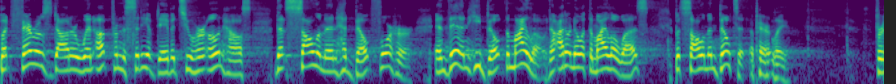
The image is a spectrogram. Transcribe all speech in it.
But Pharaoh's daughter went up from the city of David to her own house that Solomon had built for her. And then he built the Millo. Now I don't know what the Millo was, but Solomon built it apparently. 1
